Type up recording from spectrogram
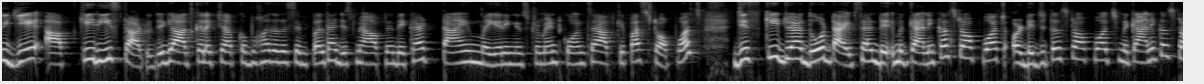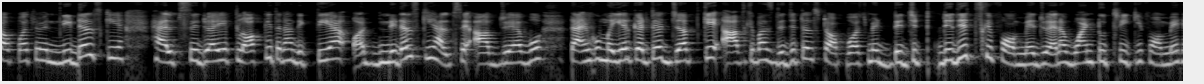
तो ये आपकी रीस्टार्ट हो जाएगी। आज का लेक्चर आपका बहुत ज़्यादा सिंपल था जिसमें आपने देखा है टाइम मेयरिंग इंस्ट्रूमेंट कौन सा है आपके पास? स्टॉप जिसकी जो है दो टाइप्स हैं मैकेनिकल स्टॉप और digital stop watch mechanical stop watch में नीडल्स की हेल्प से जो है ये क्लॉक की तरह दिखती है और नीडल्स की हेल्प से आप जो है वो टाइम को मैयर करते हो जबकि आपके पास डिजिटल स्टॉप वॉच में डिजिट डिजिट्स के फॉर्म में, जो है ना वन टू थ्री की फॉर्म में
